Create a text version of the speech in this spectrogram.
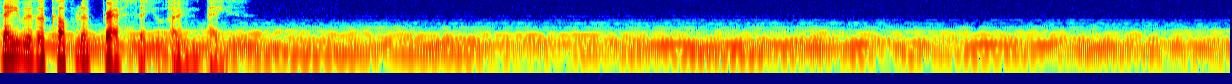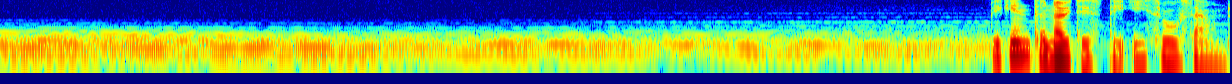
Play with a couple of breaths at your own pace. Begin to notice the ethereal sound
